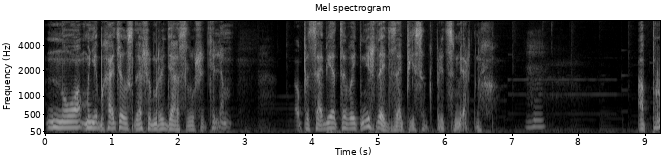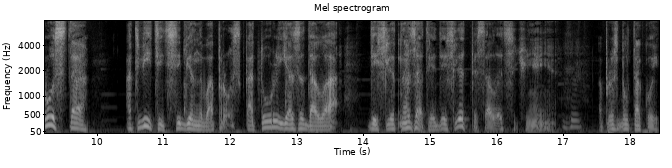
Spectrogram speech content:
Но мне бы хотелось нашим радиослушателям посоветовать не ждать записок предсмертных, а просто ответить себе на вопрос, который я задала 10 лет назад. Я 10 лет писала это сочинение. Вопрос был такой.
